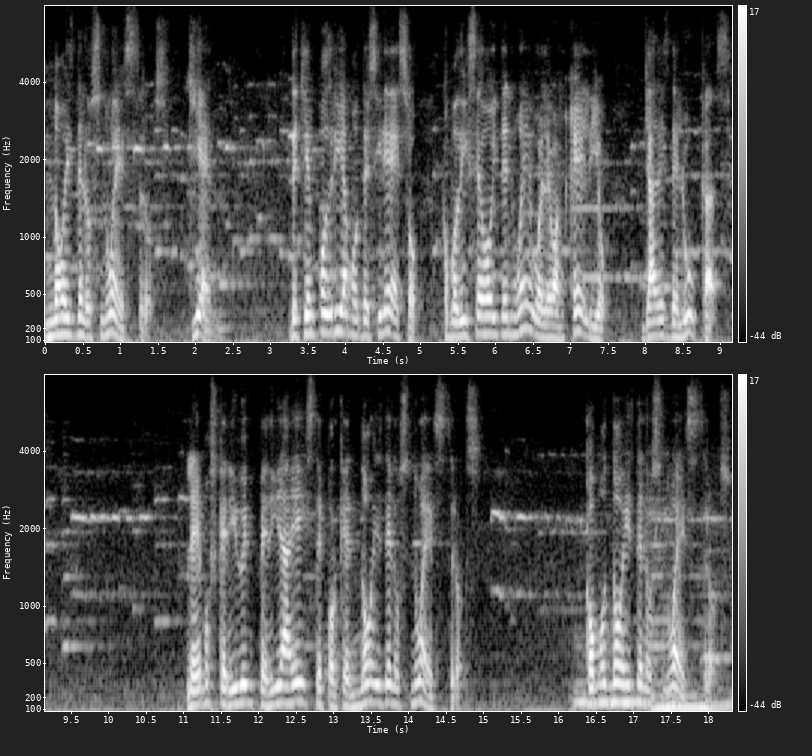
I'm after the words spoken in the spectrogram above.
No es de los nuestros. ¿Quién? ¿De quién podríamos decir eso? Como dice hoy de nuevo el Evangelio, ya desde Lucas, le hemos querido impedir a este porque no es de los nuestros. ¿Cómo no es de los nuestros?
